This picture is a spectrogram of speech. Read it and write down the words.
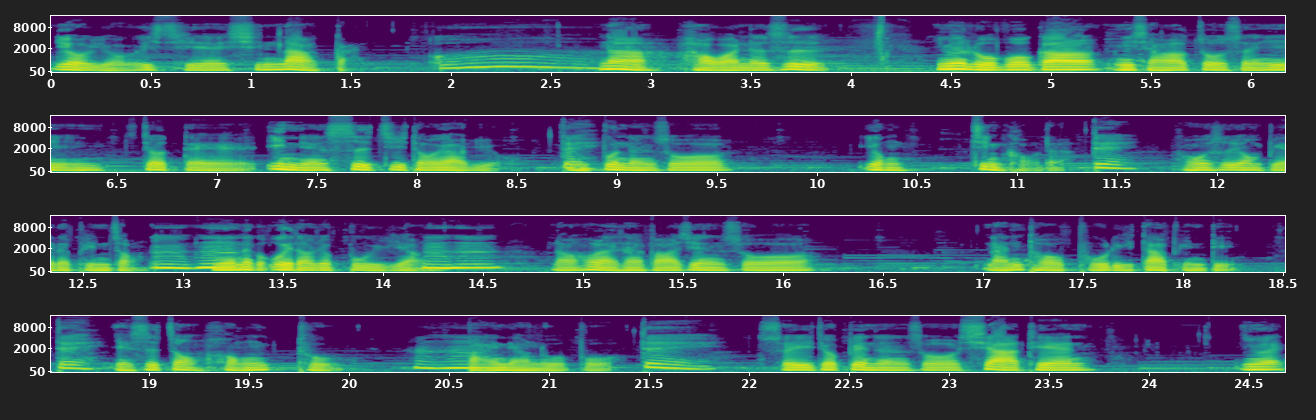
又有一些辛辣感，哦。那好玩的是，因为萝卜糕你想要做生意，就得一年四季都要有，你不能说用进口的，对，或是用别的品种，嗯哼，因为那个味道就不一样，嗯哼。然后后来才发现说，南投埔里大平顶，对，也是种红土白娘萝卜，对，所以就变成说夏天，因为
